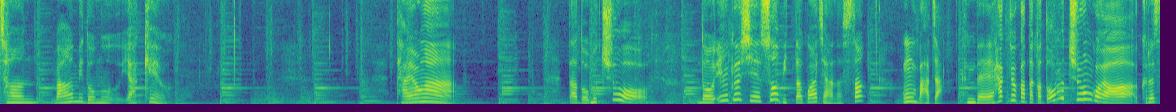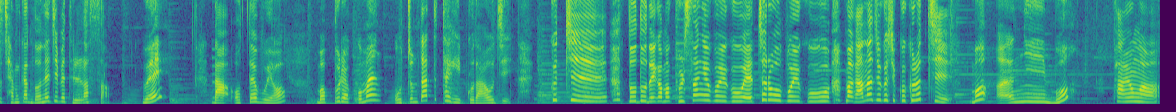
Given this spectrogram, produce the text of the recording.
전 마음이 너무 약해요. 다영아, 나 너무 추워. 너 1교시에 수업 있다고 하지 않았어? 응, 맞아. 근데 학교 가다가 너무 추운 거야. 그래서 잠깐 너네 집에 들렀어. 왜? 나 어때 보여? 멋부렸구만. 옷 좀 따뜻하게 입고 나오지. 그치? 너도 내가 막 불쌍해 보이고 애처로워 보이고 막 안아주고 싶고 그렇지? 뭐? 아니 뭐? 다영아,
